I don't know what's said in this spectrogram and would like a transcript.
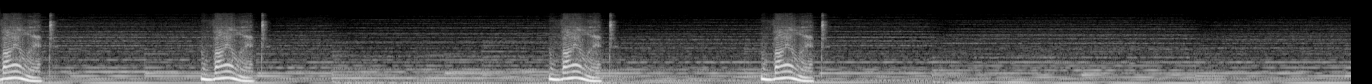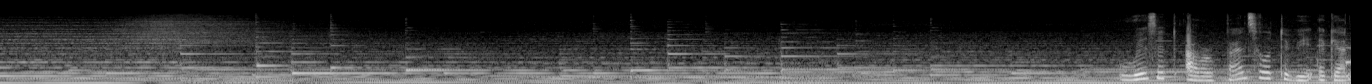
Violet, violet, violet, violet. Visit our Pencil TV again.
